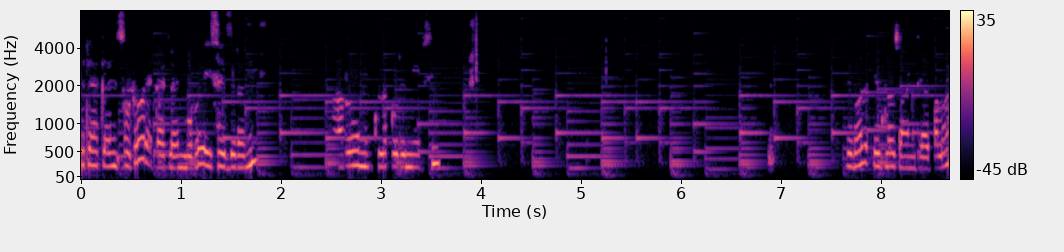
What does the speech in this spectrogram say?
এটা এক লাইন ছোট এটা এক লাইন বড় এই সাইজের আমি আরও অনেকগুলো করে নিয়েছি। এবার এগুলো জয়েন দেওয়া পালা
